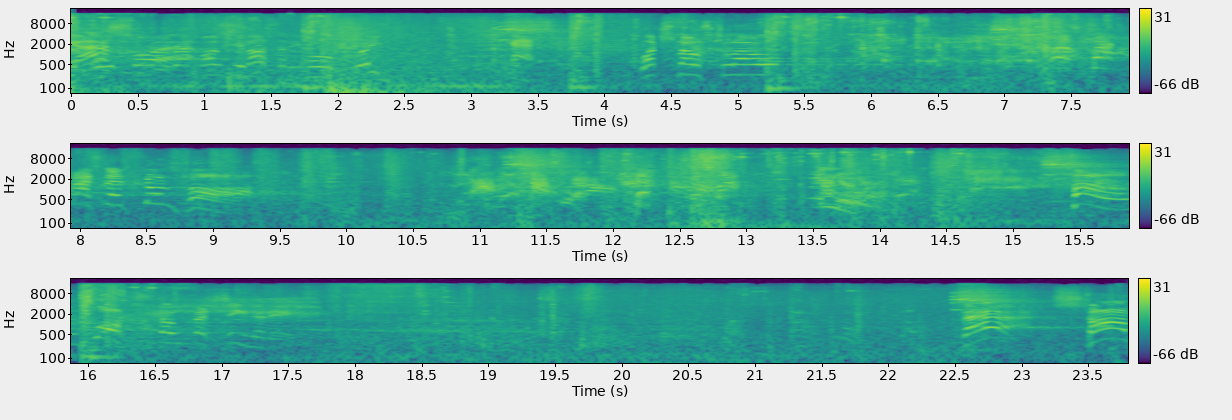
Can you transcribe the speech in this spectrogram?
Gas? Fire rat won't give us any more grief. Watch those globes. That's Packmaster's done for! Oh, Foul Warpstone machinery. There! Storm!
